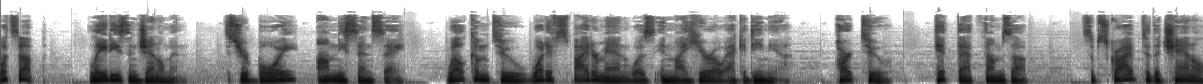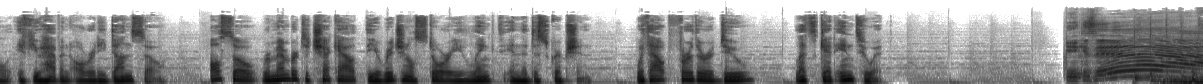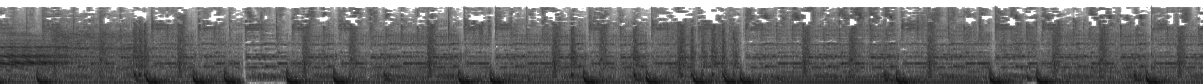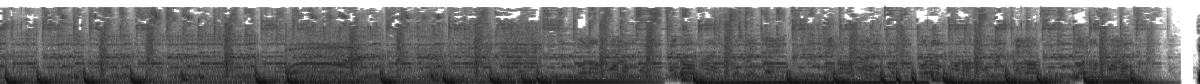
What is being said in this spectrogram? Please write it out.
What's up, ladies and gentlemen? It's your boy, Omni Sensei. Welcome to What If Spider-Man Was in My Hero Academia? Part 2. Hit that thumbs up. Subscribe to the channel if you haven't already done so. Also, remember to check out the original story linked in the description. Without further ado, let's get into it. 行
